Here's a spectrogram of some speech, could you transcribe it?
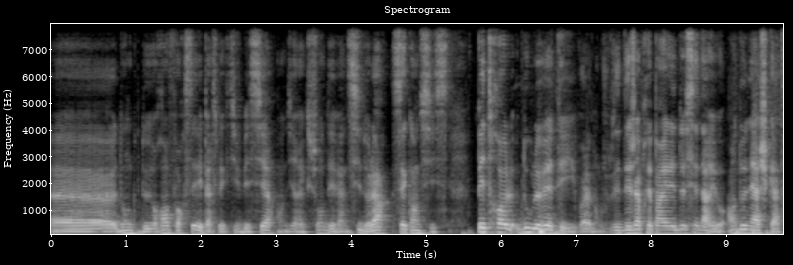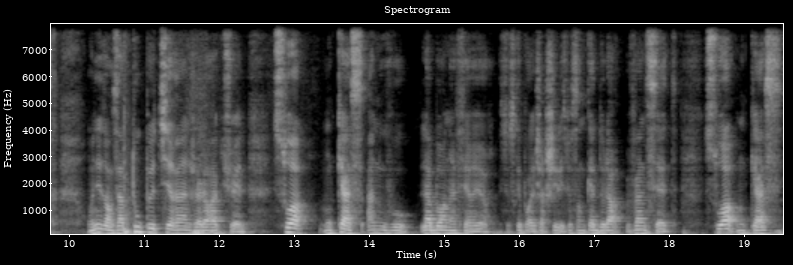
euh, donc de renforcer les perspectives baissières en direction des 26 dollars 56. Pétrole WTI, voilà, donc je vous ai déjà préparé les deux scénarios. En données H4, on est dans un tout petit range à l'heure actuelle. Soit on casse à nouveau la borne inférieure, ce serait pour aller chercher les 64 dollars 27, soit on casse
